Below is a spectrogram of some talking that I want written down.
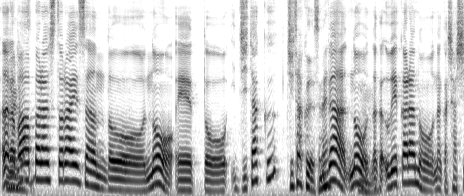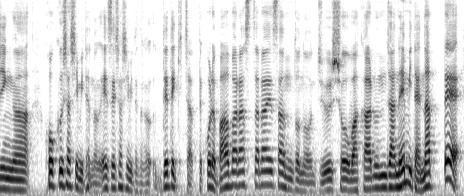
からバーバラ・ストライサンドの、えっ、と、自宅？自宅ですね。が、の、なんか上からのなんか写真が、航空写真みたいなの、衛星写真みたいなのが出てきちゃって、これバーバラ・ストライサンドの重症わかるんじゃね？みたいになって、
